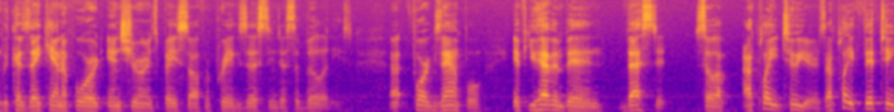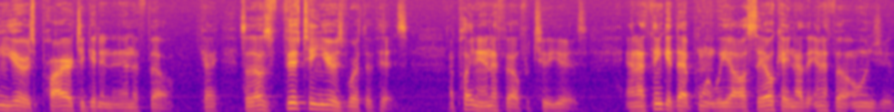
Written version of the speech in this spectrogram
because they can't afford insurance based off of pre-existing disabilities. Uh, for example, if you haven't been vested, so I played two years. I played 15 years prior to getting in the NFL. Okay? So that was 15 years worth of hits. I played in the NFL for two years. And I think at that point we all say, okay, now the NFL owns you.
